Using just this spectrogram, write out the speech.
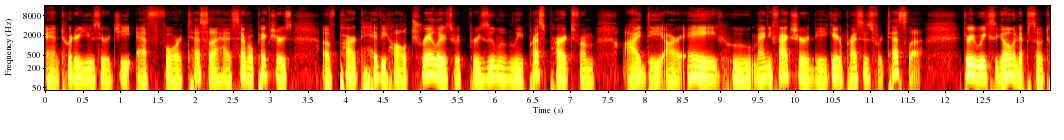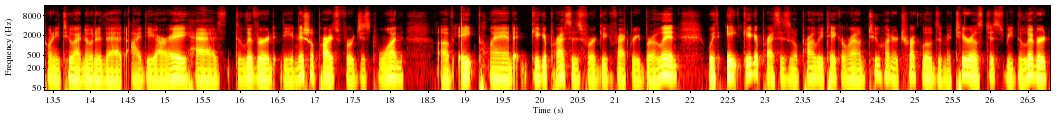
and Twitter user GF4 Tesla has several pictures of parked heavy haul trailers with presumably press parts from IDRA, who manufactured the gigapresses for Tesla. Three weeks ago in episode 22, I noted that IDRA has delivered the initial parts for just one of eight planned gigapresses for Gigafactory Berlin. With eight gigapresses, it'll probably take around 200 truckloads of materials just to be delivered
